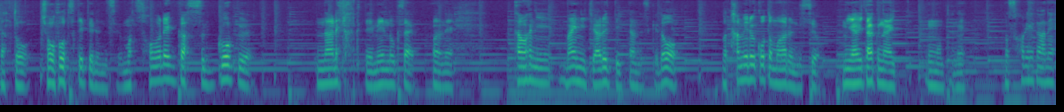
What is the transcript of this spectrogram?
ちゃんと帳簿つけてるんですよ。まあ、それがすっごく慣れなくてめんどくさい。まあね、たまに毎日やるって言ったんですけど、まあ、貯めることもあるんですよ。やりたくないって思ってね。まあ、それがね、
